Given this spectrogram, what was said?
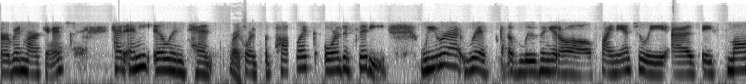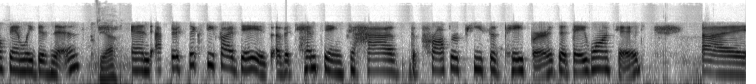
Urban Market had any ill intent right. towards the public or the city. We were at risk of losing it all financially as a small family business. Yeah. And after 65 days of attempting to have the proper piece of paper that they wanted, uh,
